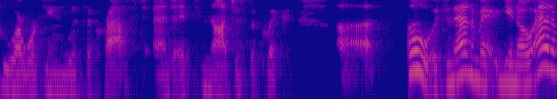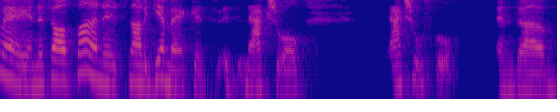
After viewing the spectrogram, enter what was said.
who are working with the craft. And it's not just a quick, uh, oh, it's an anime, you know, anime, and it's all fun. It's not a gimmick. It's it's an actual, it's actual school. And um,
